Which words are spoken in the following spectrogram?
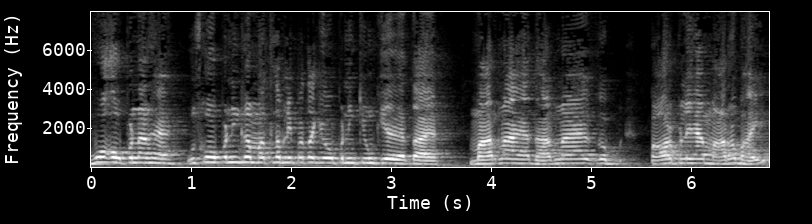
वो ओपनर है, उसको ओपनिंग का मतलब नहीं पता कि ओपनिंग क्यों किया जाता है। मारना है, धारना है पावर प्ले है, मारो भाई।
